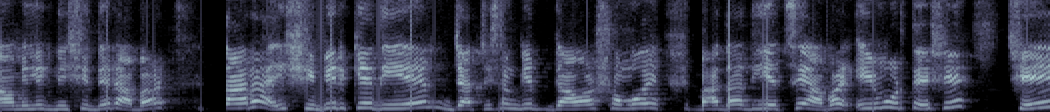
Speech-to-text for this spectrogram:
আওয়ামী লীগ নিষিদ্ধের আবার তারাই শিবিরকে দিয়ে জাতীয় গাওয়ার সময় বাধা দিয়েছে। আবার এই মুহূর্তে এসে সেই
